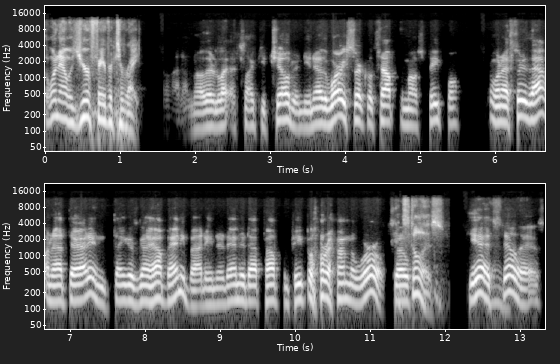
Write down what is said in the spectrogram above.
The one that was your favorite to write? I don't know. They're like, it's like your children. You know, the worry circles help the most people when I threw that one out there, I didn't think it was going to help anybody, and it ended up helping people around the world. So it still is. Yeah, it still is.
